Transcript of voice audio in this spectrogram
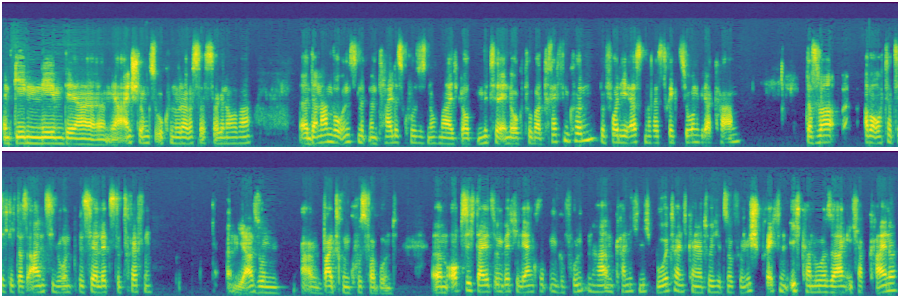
Entgegennehmen der ja, Einstellungsurkunde oder was das da genau war. Äh, dann haben wir uns mit einem Teil des Kurses nochmal, ich glaube, Mitte, Ende Oktober treffen können, bevor die ersten Restriktionen wieder kamen. Das war aber auch tatsächlich das einzige und bisher letzte Treffen. Ähm, ja, so im äh, weiteren Kursverbund. Ähm, ob sich da jetzt irgendwelche Lerngruppen gefunden haben, kann ich nicht beurteilen. Ich kann natürlich jetzt nur für mich sprechen. Ich kann nur sagen, ich habe keine,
